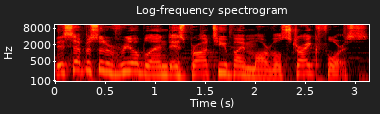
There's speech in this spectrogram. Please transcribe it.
This episode of ReelBlend is brought to you by Marvel Strike Force.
